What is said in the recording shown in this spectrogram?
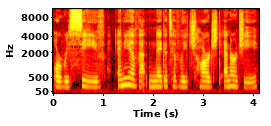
or receive any of that negatively charged energy,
